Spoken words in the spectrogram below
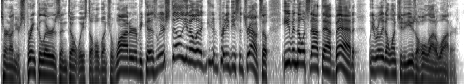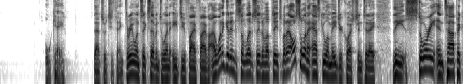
turn on your sprinklers and don't waste a whole bunch of water because we're still, you know, in a pretty decent drought. So even though it's not that bad, we really don't want you to use a whole lot of water. Okay that's what you think. 316 721 8255. I want to get into some legislative updates, but I also want to ask you a major question today. The story and topic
